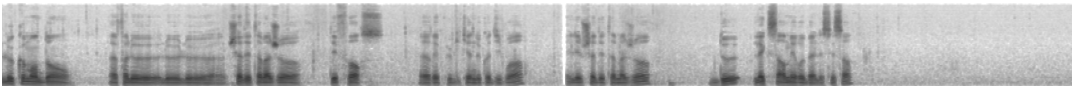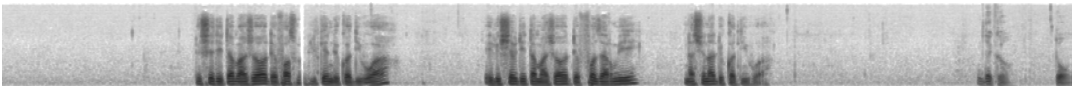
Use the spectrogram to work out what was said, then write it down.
le commandant, enfin le, le chef d'état-major des forces euh, républicaines de Côte d'Ivoire et le chef d'état-major de l'ex-armée rebelle, c'est ça? Le chef d'état-major des forces républicaines de Côte d'Ivoire et le chef d'état-major des forces armées nationales de Côte d'Ivoire. D'accord. Donc,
